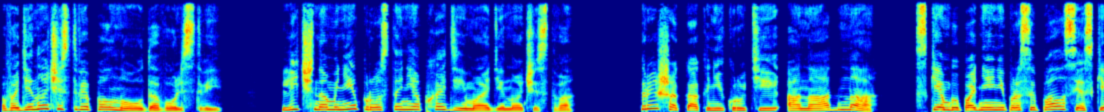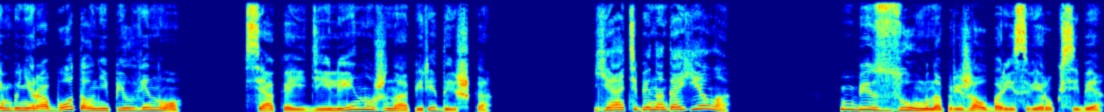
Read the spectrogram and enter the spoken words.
в одиночестве полно удовольствий. Лично мне просто необходимо одиночество. Крыша, как ни крути, она одна. С кем бы под ней ни просыпался, с кем бы ни работал, не пил вино. Всякой идиллии нужна передышка. «Я тебе надоела?» Безумно прижал Борис Веру к себе.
